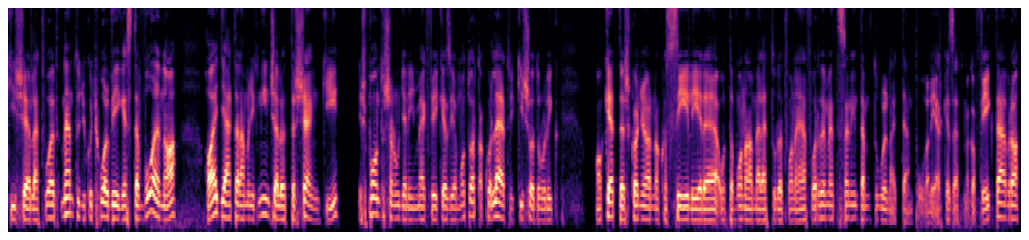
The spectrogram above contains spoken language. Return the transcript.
kísérlet volt. Nem tudjuk, hogy hol végezte volna, ha egyáltalán mondjuk nincs előtte senki, és pontosan ugyanígy megfékezi a motort, akkor lehet, hogy kisodródik a kettes kanyarnak a szélére, ott a vonal mellett tudott volna elfordulni, mert szerintem túl nagy tempóval érkezett meg a féktávra,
